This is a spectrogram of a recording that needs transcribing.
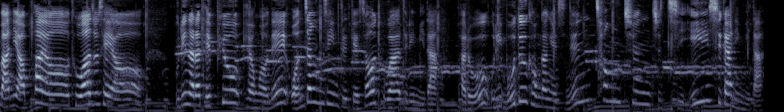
많이 아파요. 도와주세요. 우리나라 대표 병원의 원장 선생님들께서 도와드립니다. 바로 우리 모두 건강해지는 청춘 주치의 시간입니다.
